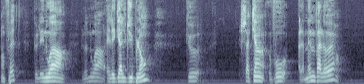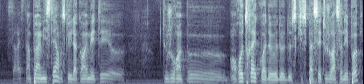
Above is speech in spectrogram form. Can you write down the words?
en fait, que le noir est l'égal du blanc, que chacun vaut à la même valeur? Ça reste un peu un mystère, parce qu'il a quand même été toujours un peu en retrait quoi, de, ce qui se passait toujours à son époque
